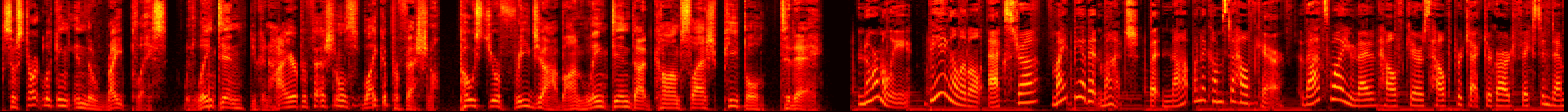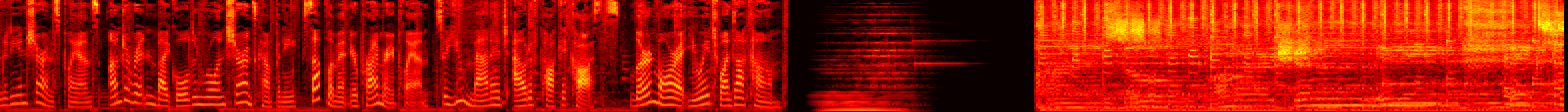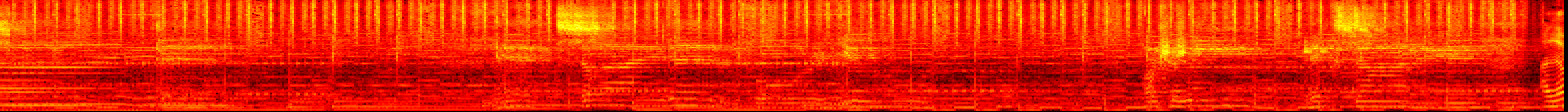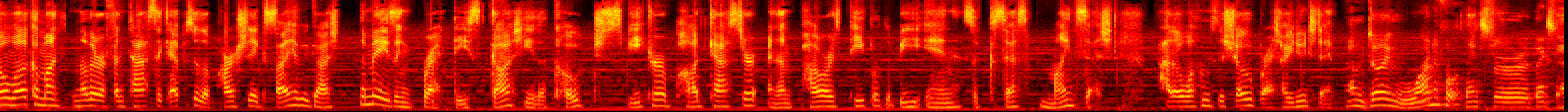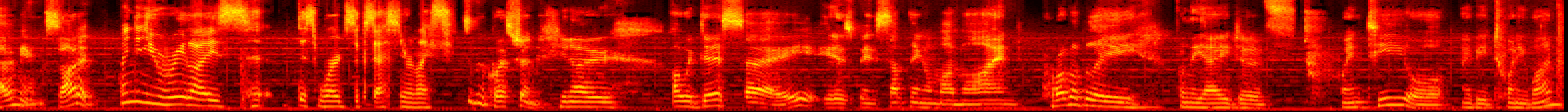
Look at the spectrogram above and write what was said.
So start looking in the right place. With LinkedIn, you can hire professionals like a professional. Post your free job on linkedin.com slash people today. Normally, being a little extra might be a bit much, but not when it comes to healthcare. That's why United Healthcare's Health Protector Guard fixed indemnity insurance plans, underwritten by Golden Rule Insurance Company, supplement your primary plan so you manage out-of-pocket costs. Learn more at uhone.com. Hello and welcome on another fantastic episode of Partially Excited. We got the amazing Brett D. Scott. He's a coach, speaker, podcaster, and empowers people to be in success mindset. Hello, welcome to the show, Brett. How are you doing today? I'm doing wonderful. Thanks for thanks for having me. I'm excited. When did you realize this word success in your life? It's a good question. You know, I would dare say it has been something on my mind probably from the age of 20 or maybe 21.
